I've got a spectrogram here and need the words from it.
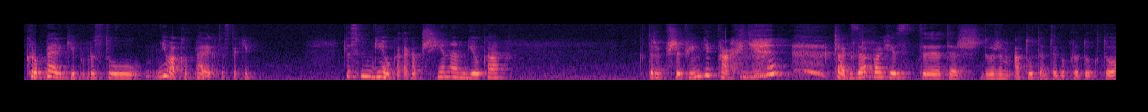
kropelki, po prostu nie ma kropelek, to jest taki, to jest mgiełka, taka przyjemna mgiełka, która przepięknie pachnie. tak, zapach jest e, też dużym atutem tego produktu.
